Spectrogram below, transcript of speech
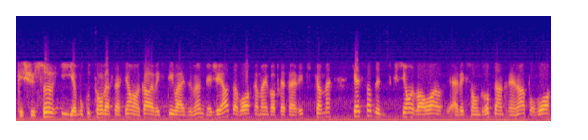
Puis je suis sûr qu'il y a beaucoup de conversations encore avec Steve Eisenman, mais j'ai hâte de voir comment il va préparer, puis comment, quelle sorte de discussion il va avoir avec son groupe d'entraîneurs pour voir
